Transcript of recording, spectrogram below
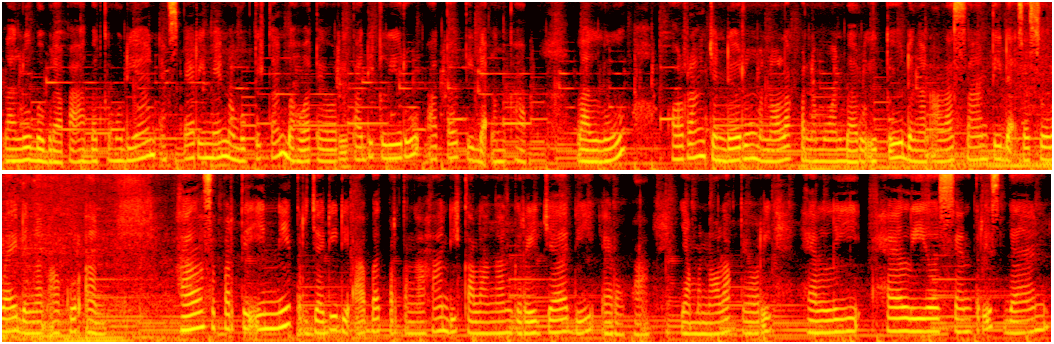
Lalu beberapa abad kemudian eksperimen membuktikan bahwa teori tadi keliru atau tidak lengkap. Lalu orang cenderung menolak penemuan baru itu dengan alasan tidak sesuai dengan Al-Qur'an Hal seperti ini terjadi di abad pertengahan di kalangan gereja di Eropa yang menolak teori heli heliosentris dan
